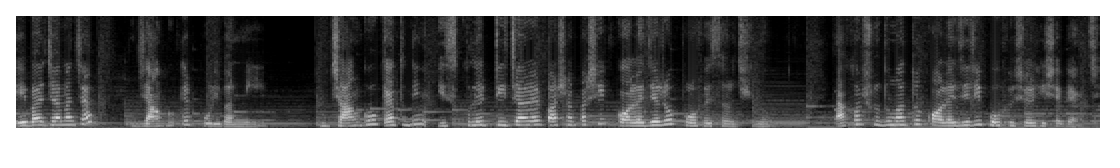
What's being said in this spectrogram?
এবার জানা যাক জাঙ্কুকের পরিবার নিয়ে। জাঙ্কুক এতদিন স্কুলের টিচারের পাশাপাশি কলেজেরও প্রফেসর ছিল। এখন শুধুমাত্র কলেজেরই প্রফেসর হিসেবে আছে।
